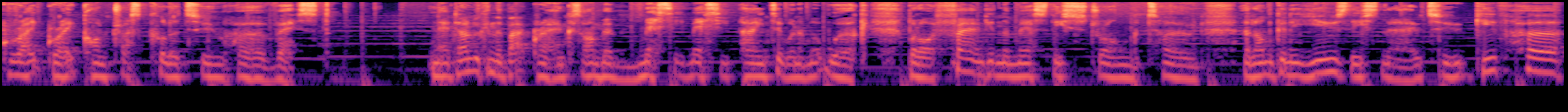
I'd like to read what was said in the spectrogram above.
great, great contrast colour to her vest. Now, don't look in the background because I'm a messy, messy painter when I'm at work, but I found in the mess this strong tone, and I'm going to use this now to give her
